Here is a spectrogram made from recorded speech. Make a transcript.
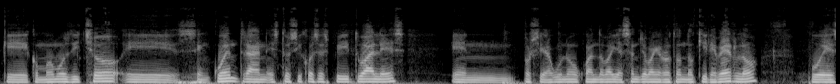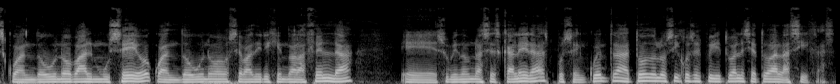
que, como hemos dicho, eh, se encuentran estos hijos espirituales en, por si alguno cuando vaya a San Giovanni Rotondo quiere verlo, pues cuando uno va al museo, cuando uno se va dirigiendo a la celda, eh, subiendo unas escaleras, pues se encuentra a todos los hijos espirituales y a todas las hijas.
